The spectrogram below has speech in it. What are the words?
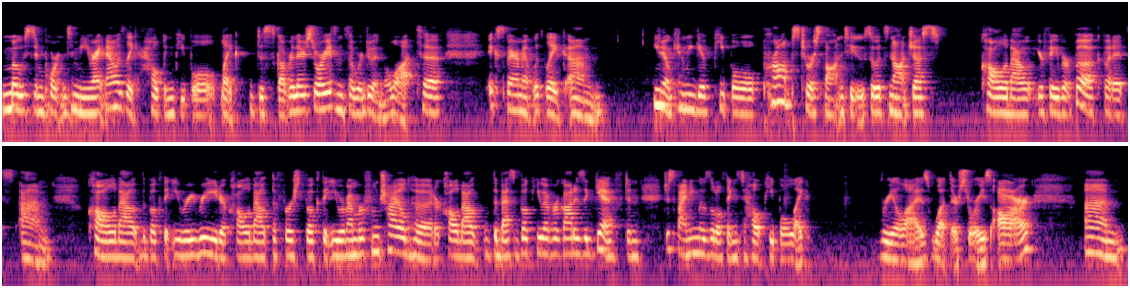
most important to me right now is like helping people like discover their stories and so we're doing a lot to experiment with like um you know, can we give people prompts to respond to? So it's not just call about your favorite book, but it's um, call about the book that you reread, or call about the first book that you remember from childhood, or call about the best book you ever got as a gift, and just finding those little things to help people like realize what their stories are. Um,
